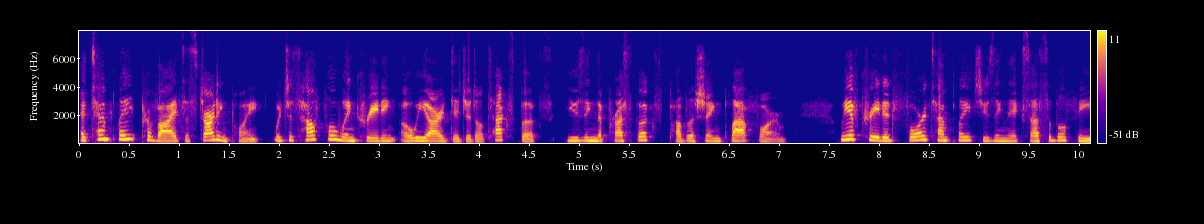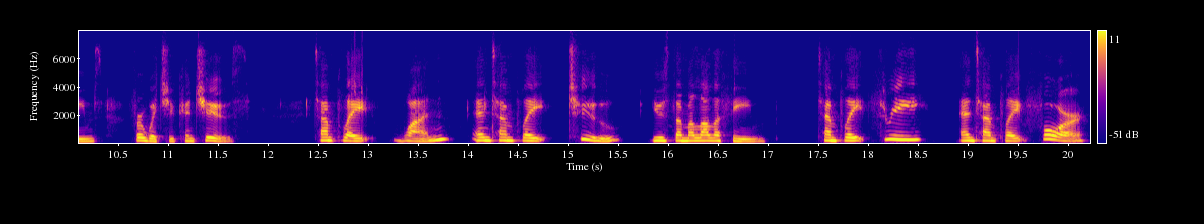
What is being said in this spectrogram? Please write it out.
A template provides a starting point, which is helpful when creating OER digital textbooks using the Pressbooks publishing platform. We have created four templates using the accessible themes for which you can choose. Template 1 and Template 2 use the Malala theme. Template 3 and Template 4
